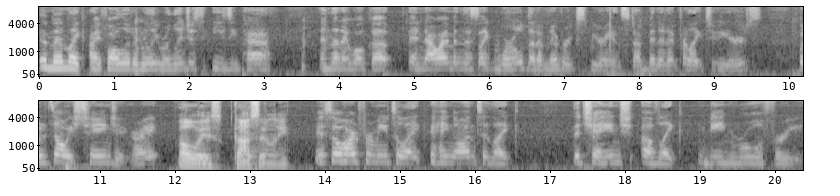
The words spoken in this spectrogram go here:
And then like I followed a really religious, easy path, and then I woke up, and now I'm in this like world that I've never experienced. I've been in it for like two years, but it's always changing, right? Always, constantly. It's so hard for me to like hang on to like the change of like being rule free.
